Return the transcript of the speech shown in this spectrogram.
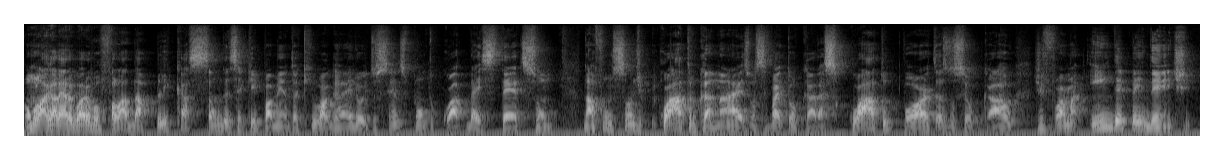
Vamos lá, galera. Agora eu vou falar da aplicação desse equipamento aqui, o HL800.4 da Stetson. Na função de quatro canais, você vai tocar as quatro portas do seu carro de forma independente.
